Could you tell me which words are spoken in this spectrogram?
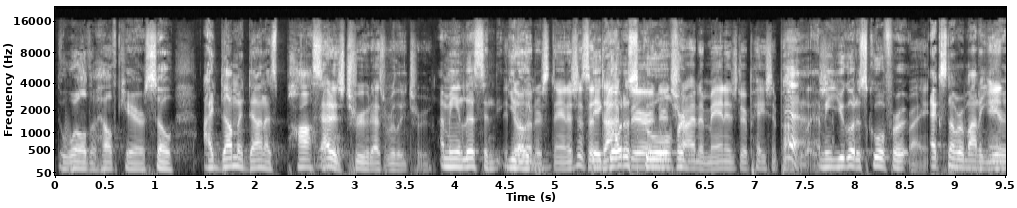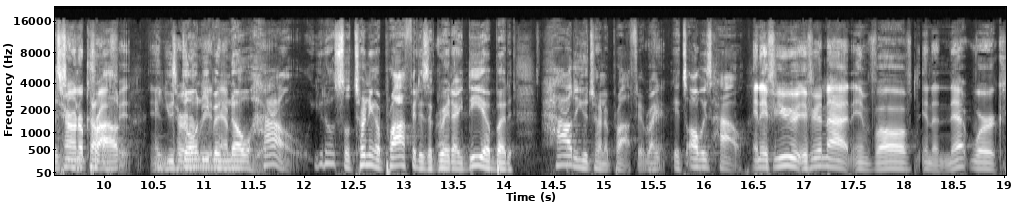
the world of healthcare. So I dumb it down as possible. That is true. That's really true. I mean, listen, You, you don't know, understand. It's just a they doctor. go to school they're for trying to manage their patient population. yeah. I mean, you go to school for Right. X number amount of And years, turn you a come profit out, and you don't even know how. You know, so turning a profit is a great idea, but how do you turn a profit? Right? Right. It's always how. And if you if you're not involved in a network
